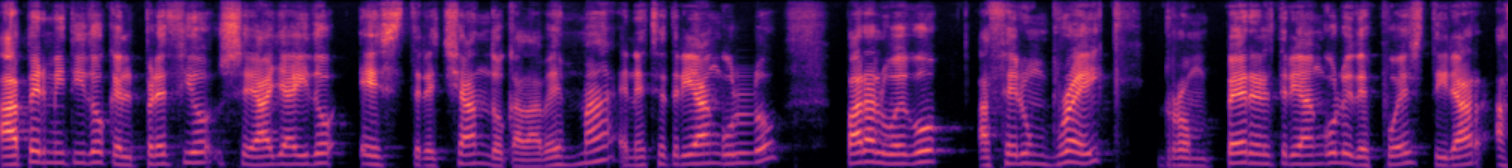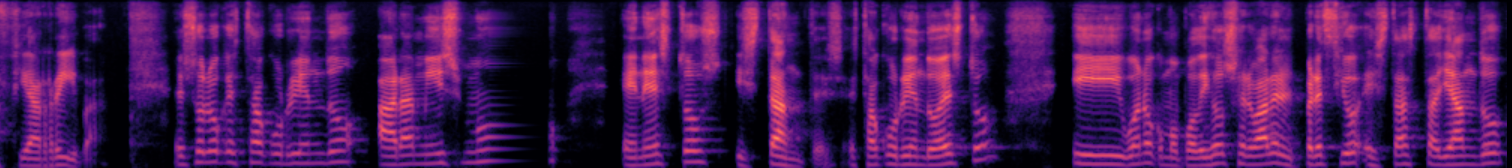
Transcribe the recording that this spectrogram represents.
ha permitido que el precio se haya ido estrechando cada vez más en este triángulo para luego hacer un break romper el triángulo y después tirar hacia arriba. Eso es lo que está ocurriendo ahora mismo en estos instantes. Está ocurriendo esto y bueno, como podéis observar, el precio está estallando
